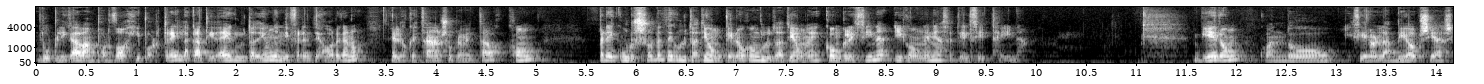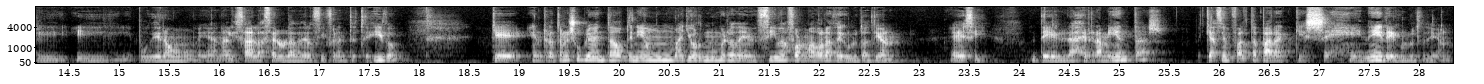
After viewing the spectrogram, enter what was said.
duplicaban por 2 y por 3 la cantidad de glutatión en diferentes órganos en los que estaban suplementados con precursores de glutatión, que no con glutatión, ¿eh? con glicina y con N-acetilcisteína. Vieron cuando hicieron las biopsias y, pudieron eh, analizar las células de los diferentes tejidos que en ratones suplementados tenían un mayor número de enzimas formadoras de glutatión. Es decir, de las herramientas que hacen falta para que se genere glutatión.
